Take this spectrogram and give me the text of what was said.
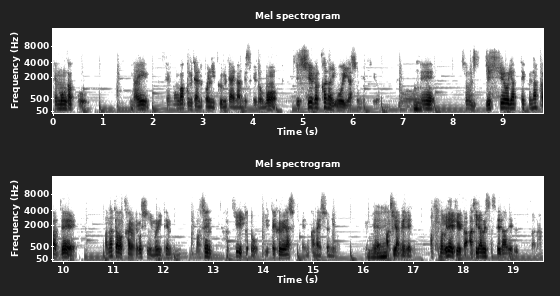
専門学校、大、専門学校みたいなところに行くみたいなんですけども、実習がかなり多いらしいんですよ。うんで、その実習をやっていく中で、あなたは介護士に向いてません。はっきりと言ってくれるらしくて、向かない人には。で、ね諦めれる。諦めれるというか、諦めさせられるのかな。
